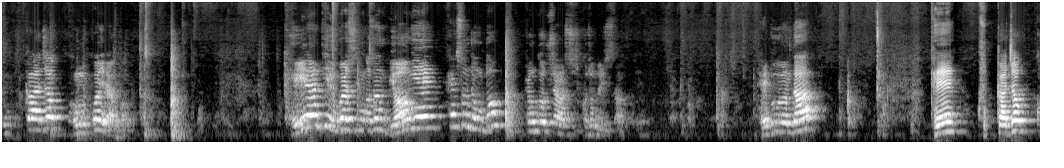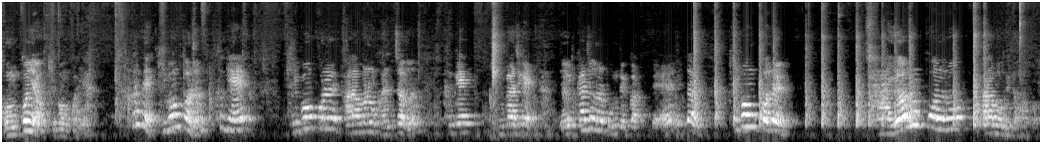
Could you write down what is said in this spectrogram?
대국가적 공권이라고. 개인한테 요구할 수 있는 것은 명예 훼손 정도 정도 주장할 수 있고 그 정도 있어. 대부분 다 대국가적 공권이라고 기본권이야. 그런데 기본권은 크게 기본권을 바라보는 관점은 크게 두 가지가 있다. 여기까지 오늘 보면 될 것 같은데 일단 기본권을 자연권으로 바라보기도 하고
